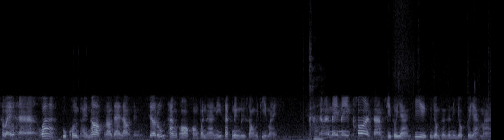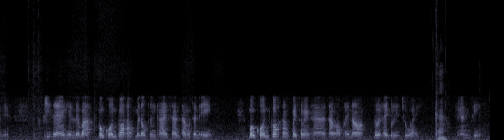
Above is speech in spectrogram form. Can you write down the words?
แสวงหาว่าบุคคลภายนอกเราได้เราหนึ่ง จะรู้ทางออกของปัญหานี้สักหนึ่งหรือสองวิธีไหมอย่างนั้นในในข้อสามสี่ตัวอย่างที่คุณยมสันสนียกตัวอย่างมาเนี่ยชี้แสดงเห็นเลยว่า บางคนก็อ้าวไม่ต้องพึ่งใครฉันทำของฉันเอง บางคนก็อ้าวไปแสวงหาทางออกภายนอก โดยให้คนอื่นช่วยค่ะอย่างนั้นจริงๆ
